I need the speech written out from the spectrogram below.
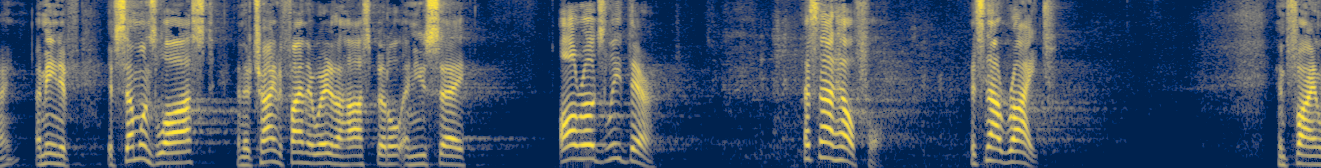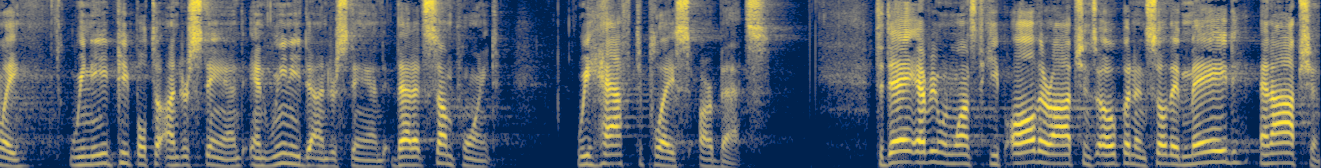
Right? I mean, if, if someone's lost and they're trying to find their way to the hospital and you say, all roads lead there, that's not helpful. It's not right. And finally, we need people to understand, and we need to understand, that at some point we have to place our bets. Today, everyone wants to keep all their options open, and so they've made an option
